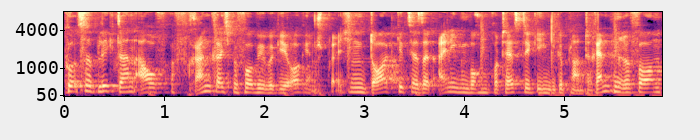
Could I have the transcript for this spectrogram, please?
Kurzer Blick dann auf Frankreich, bevor wir über Georgien sprechen. Dort gibt es ja seit einigen Wochen Proteste gegen die geplante Rentenreform.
